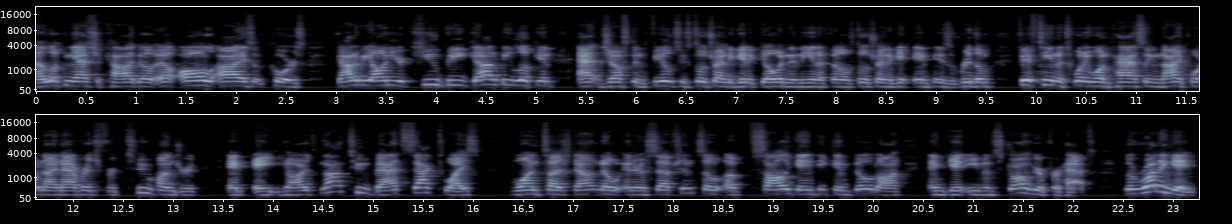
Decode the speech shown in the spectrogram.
Now, looking at Chicago, uh, all eyes, of course, got to be on your QB, got to be looking at Justin Fields, who's still trying to get it going in the NFL, still trying to get in his rhythm. 15 to 21 passing, 9.9 average for 208 yards. Not too bad. Sacked twice, one touchdown, no interception. So a solid game he can build on and get even stronger, perhaps. The running game,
